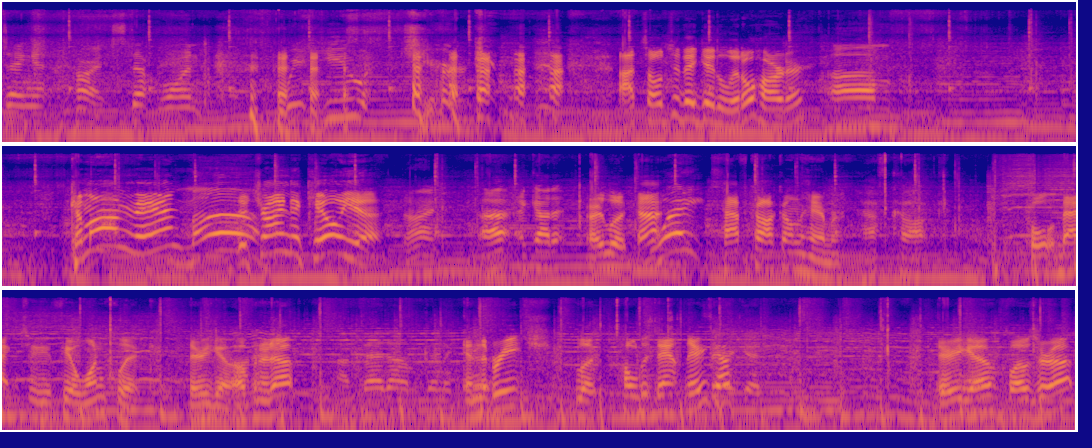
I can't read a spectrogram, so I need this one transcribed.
Dang it. All right, step one. you jerk. I told you they get a little harder. Um, Come on, man. Mom. They're trying to kill you. all right. Uh, I got it. All right, look. Ah, Wait. Half cock on the hammer. Half cock. Pull it back to feel one click. There you go. Open it up. Bet I'm gonna In the breech. Look, hold it down. There you go. Good. There you go. Close her up.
